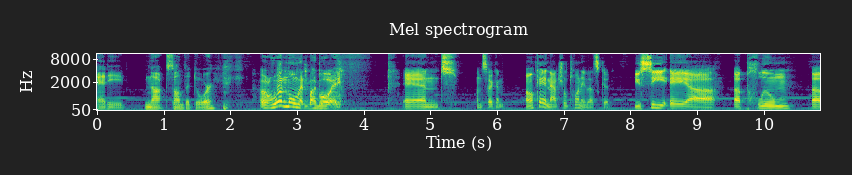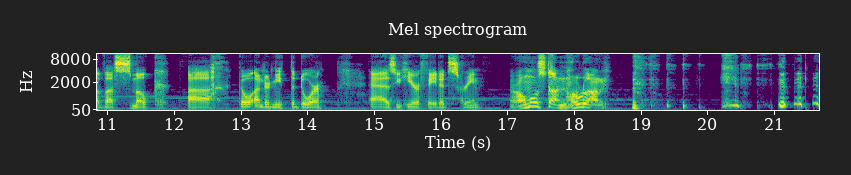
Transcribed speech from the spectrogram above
Eddie knocks on the door. Uh, one moment, my boy. And one second. Okay, natural twenty. That's good. You see a uh, a plume of uh, smoke uh, go underneath the door as you hear a faded scream. Almost done. Hold on.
